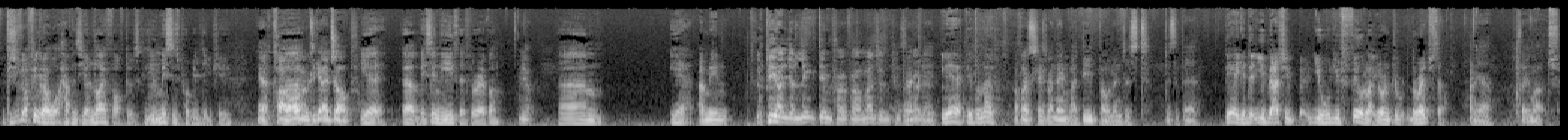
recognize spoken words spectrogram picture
because you've got to think about what happens to your life afterwards. Because your Mm. missus probably leaves you. Yeah, can't. I'll be able to get a job. Yeah, um, it's in the ether forever. Yeah. Um, yeah, I mean, It'd be on your LinkedIn profile. Imagine people go Exactly. there. yeah, people know. I'll probably change my name by deed poll and just disappear. Yeah, you'd, you'd actually you you'd feel like you're on the register. Yeah, pretty much.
